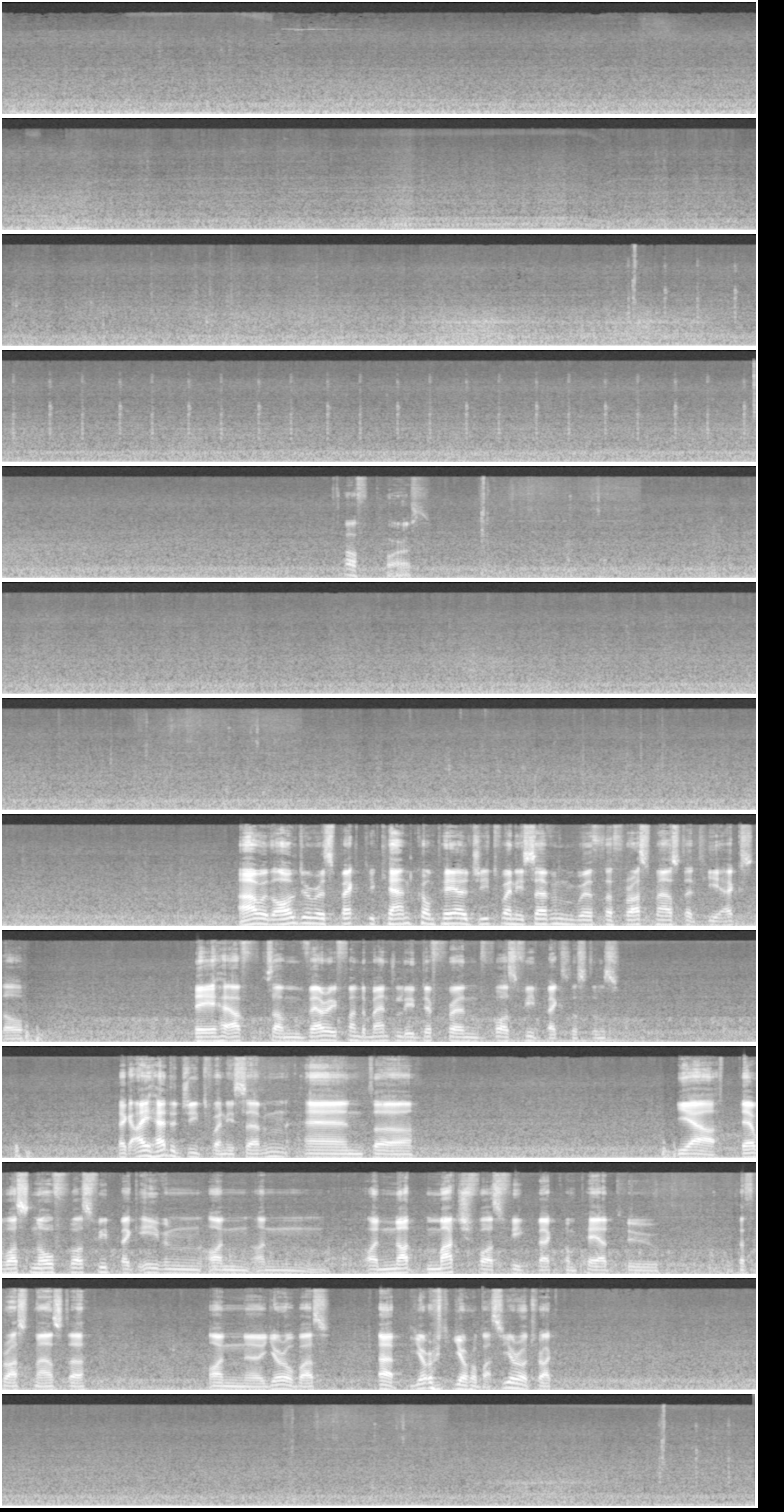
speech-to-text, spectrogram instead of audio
Of course. Ah, with all due respect, you can't compare G27 with the Thrustmaster TX though. They have some very fundamentally different force feedback systems. Like I had a G27 and uh, yeah, there was no force feedback even on on or not much force feedback compared to the Thrustmaster on uh, Eurobus. Uh, Euro Eurobus, Eurotruck.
